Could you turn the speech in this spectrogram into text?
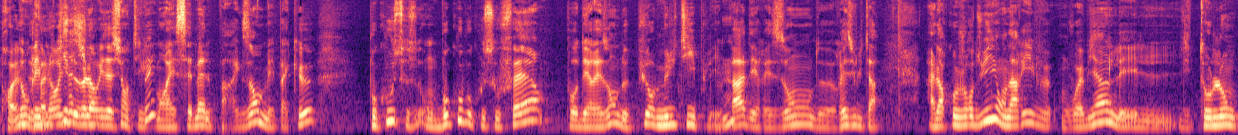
problème Donc de les multiples valorisation. de valorisation, typiquement SML par exemple, mais pas que, beaucoup ont beaucoup beaucoup souffert pour des raisons de purs multiples et Mhm. pas des raisons de résultats. Alors qu'aujourd'hui, on arrive, on voit bien, les, les taux longs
